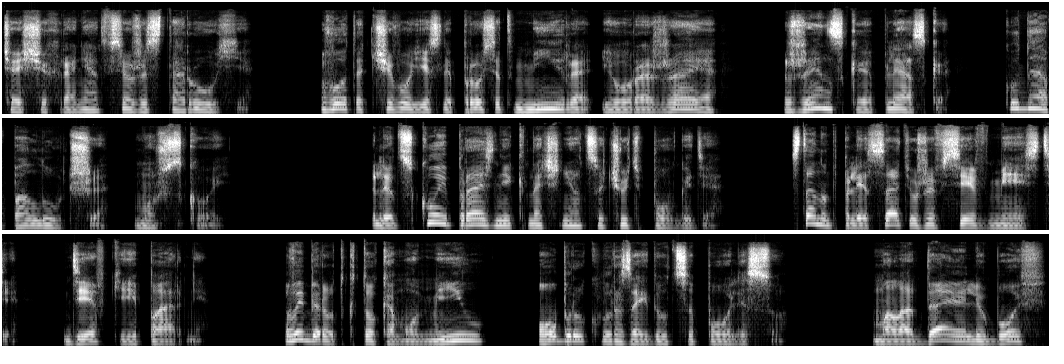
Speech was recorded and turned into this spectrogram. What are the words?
чаще хранят все же старухи. Вот отчего, если просят мира и урожая, женская пляска куда получше мужской. Людской праздник начнется чуть погодя. Станут плясать уже все вместе, девки и парни. Выберут, кто кому мил, об руку разойдутся по лесу. Молодая любовь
